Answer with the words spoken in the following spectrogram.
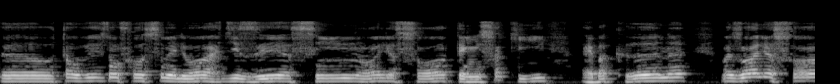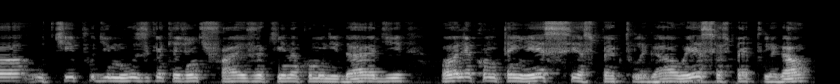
Uh, talvez não fosse melhor dizer assim: olha só, tem isso aqui, é bacana, mas olha só o tipo de música que a gente faz aqui na comunidade, olha como tem esse aspecto legal, esse aspecto legal.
